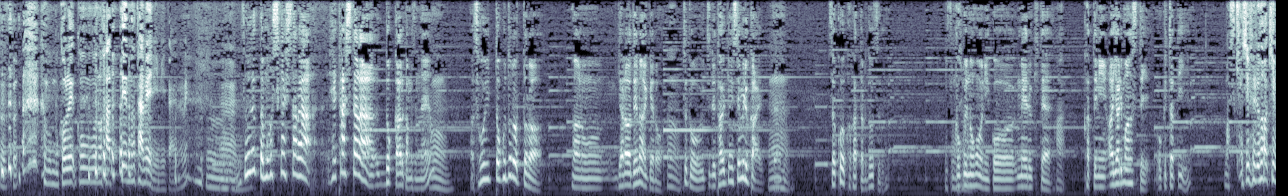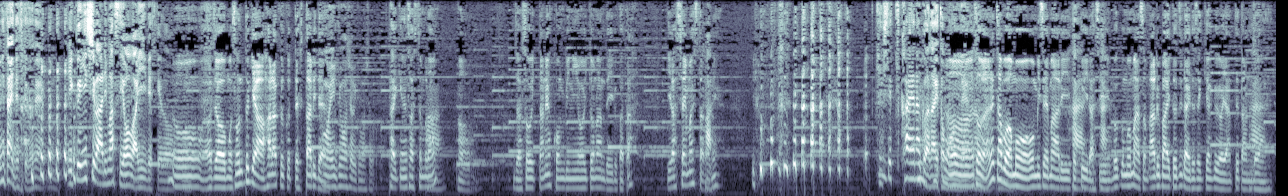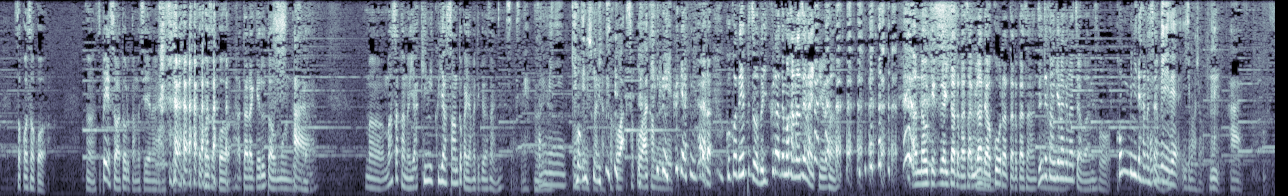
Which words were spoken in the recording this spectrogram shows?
そう。もうこれ、今後の発展のために、みたいなね。うんそれだったらもしかしたら、下手したらどっかあるかもしれないよ。うん。そういったことだったら、あの、ギャラは出ないけど、うんちょっとうちで体験してみるかいって。うん。それ声かかったらどうする？行きましょう僕の方にこうメール来て、はい。勝手に、あ、やりますって送っちゃっていい？まあ、スケジュールは決めたいですけどね。うん行く意思はありますよはいいですけど。もうんあじゃあもうその時は腹くくって二人でう行きましょう行きましょう。体験させてもらう、はうんじゃあそういったね、コンビニを営んでいる方、いらっしゃいましたらね。決して使えなくはないと思うんで。うんそうだね。多分はもうお店回り得意だし、はいはい。僕もまあそのアルバイト時代で接客業やってたんで、はそこそこ、うん、スペースは取るかもしれないですけど、そこそこ働けるとは思うんですが、はまあ、まさかの焼肉屋さんとかやめてくださいね。そうですね。コンビニ限定にしましょう。そこは、そこはコンビニ。焼肉屋に行ったら、ここでエピソードいくらでも話せないっていうさ、あんなお客がいたとかさ、裏ではこうだったとかさ、全然関係なくなっちゃうからね。そうコンビニで話したいコンビニで行きましょう。うんはい。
